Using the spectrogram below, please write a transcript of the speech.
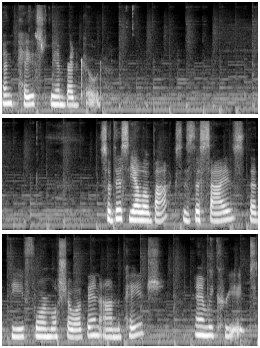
and paste the embed code. So this yellow box is the size that the form will show up in on the page, and we create.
